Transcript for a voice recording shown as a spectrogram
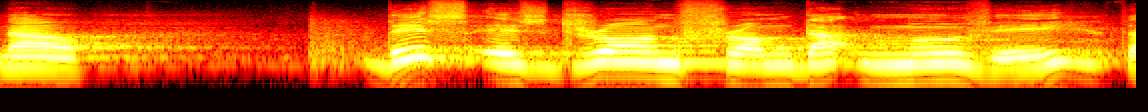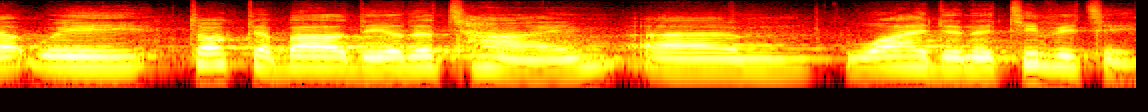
Now, this is drawn from that movie that we talked about the other time, um, Why the Nativity.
